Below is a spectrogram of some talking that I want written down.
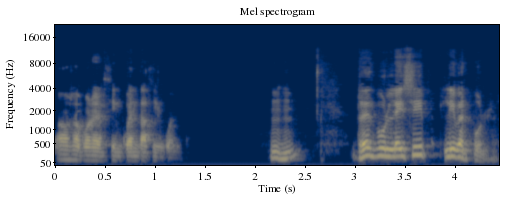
vamos a poner 50-50. Red Bull Leipzig, Liverpool.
